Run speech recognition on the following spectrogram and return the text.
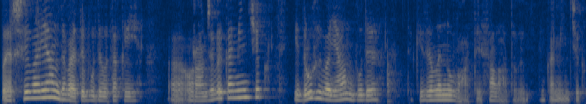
Перший варіант, давайте буде отакий е, оранжевий камінчик, і другий варіант буде такий зеленуватий, салатовий камінчик.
